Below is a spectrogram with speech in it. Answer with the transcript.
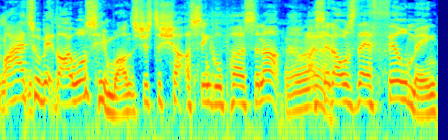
I had to admit that I was him once just to shut a single person up. I said I was there filming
